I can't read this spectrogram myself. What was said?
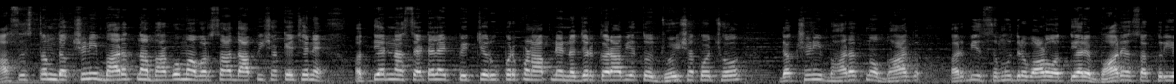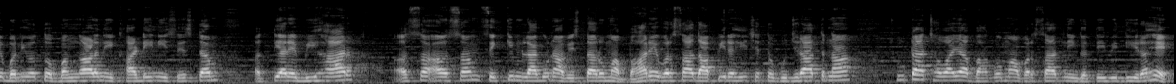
આ સિસ્ટમ દક્ષિણી ભારતના ભાગોમાં વરસાદ આપી શકે છે ને અત્યારના સેટેલાઇટ પિક્ચર ઉપર પણ આપને નજર કરાવીએ તો જોઈ શકો છો. દક્ષિણી ભારતનો ભાગ અરબી સમુદ્રવાળો અત્યારે ભારે સક્રિય બન્યો હતો બંગાળની ખાડીની સિસ્ટમ, અત્યારે બિહાર, અસ- અસમ, સિક્કિમ લાગુના વિસ્તારોમાં ભારે વરસાદ આપી રહી છે તો ગુજરાતના છૂટાછવાયા ભાગોમાં વરસાદની ગતિવિધિ રહે.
